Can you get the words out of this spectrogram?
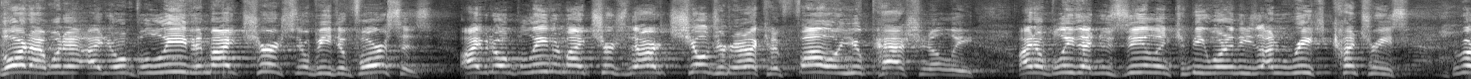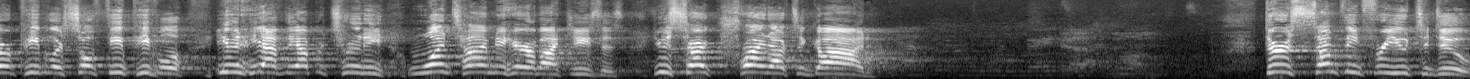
Lord, I want to, I don't believe in my church there'll be divorces. I don't believe in my church that our children are not going to follow you passionately. I don't believe that New Zealand can be one of these unreached countries where people are so few people even have the opportunity one time to hear about Jesus. You start crying out to God. There is something for you to do.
